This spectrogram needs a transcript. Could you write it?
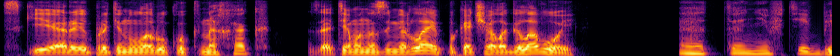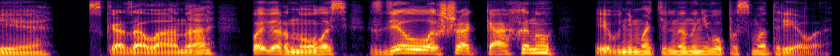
Ския протянула руку к Нахак, затем она замерла и покачала головой. «Это не в тебе», — сказала она, повернулась, сделала шаг к Ахану и внимательно на него посмотрела.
